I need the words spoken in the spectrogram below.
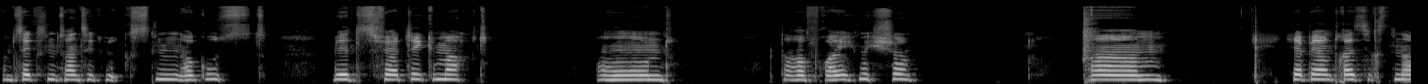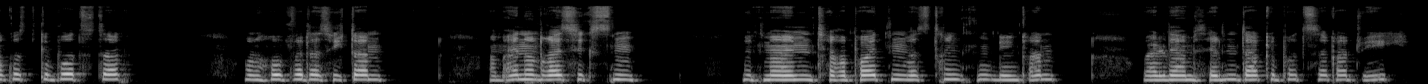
Am 26. August wird es fertig gemacht. Und darauf freue ich mich schon. Ähm, ich habe ja am 30. August Geburtstag und hoffe, dass ich dann am 31. mit meinem Therapeuten was trinken gehen kann, weil der am selben Tag Geburtstag hat wie ich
